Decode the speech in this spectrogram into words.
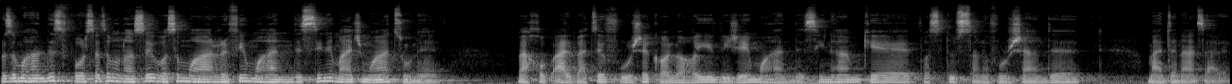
روز مهندس فرصت مناسبی واسه معرفی مهندسین مجموعتونه. و خب البته فروش کالاهای ویژه مهندسین هم که واسه دوستان فروشنده مد نظره.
